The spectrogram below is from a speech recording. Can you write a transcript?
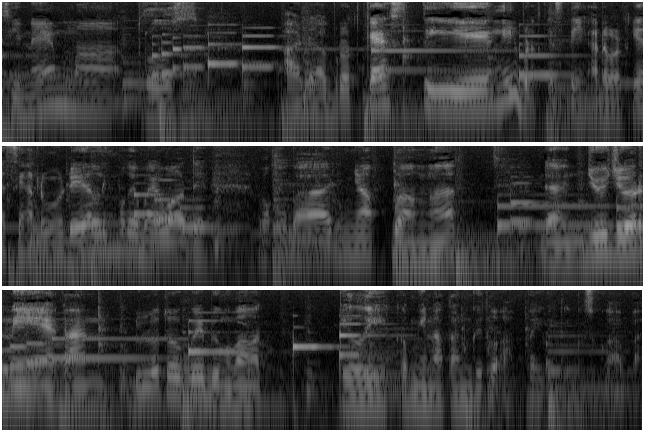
sinema terus ada broadcasting. Ini broadcasting ada broadcasting ada modeling pokoknya banyak banget deh. Pokoknya banyak banget. Dan jujur nih ya kan dulu tuh gue bingung banget pilih keminatan gue tuh apa gitu gue suka apa.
